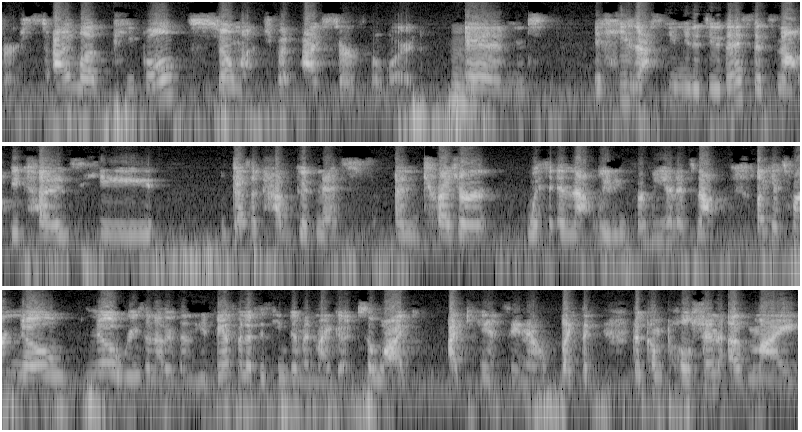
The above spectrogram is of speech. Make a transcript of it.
first. I love people so much, but I serve the Lord. Mm. And if he's asking me to do this, it's not because he doesn't have goodness and treasure within that waiting for me. And it's not like it's for no no reason other than the advancement of his kingdom and my good. So why I can't say no. Like the the compulsion of my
